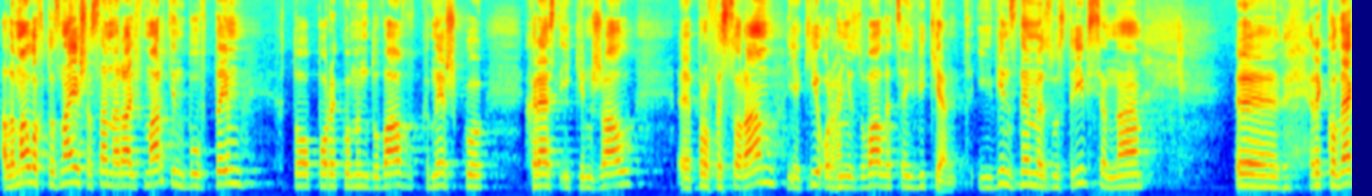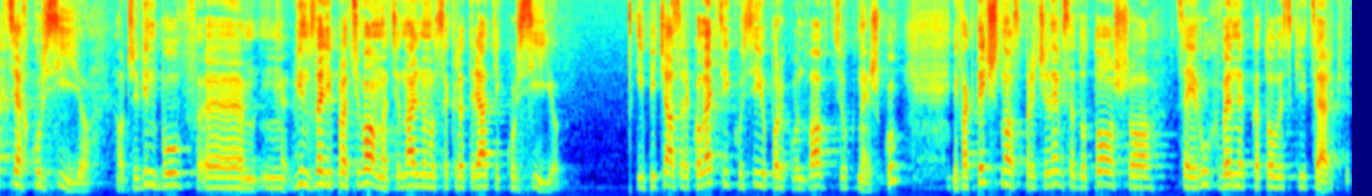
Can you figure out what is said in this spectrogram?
Але мало хто знає, що саме Ральф Мартін був тим, хто порекомендував книжку Хрест і кінжал е, професорам, які організували цей вікенд. І він з ними зустрівся на реколекціях Курсійо. Отже, він був, е, він взагалі працював в національному секретаріаті Курсійо. І під час реколекції Курсію порекомендував цю книжку. І фактично спричинився до того, що цей рух виник в католицькій церкві.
